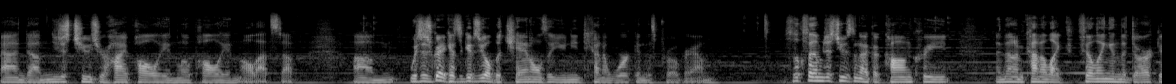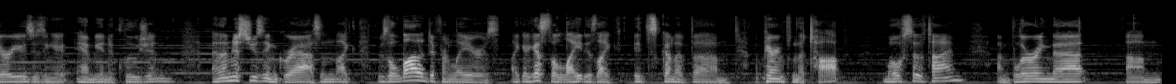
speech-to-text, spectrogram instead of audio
and um, you just choose your high poly and low poly and all that stuff, um, which is great because it gives you all the channels that you need to kind of work in this program. So it looks like I'm just using like a concrete and then I'm kind of like filling in the dark areas using ambient occlusion. And I'm just using grass and like there's a lot of different layers. Like I guess the light is like, it's kind of um, appearing from the top most of the time. I'm blurring that. Um,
